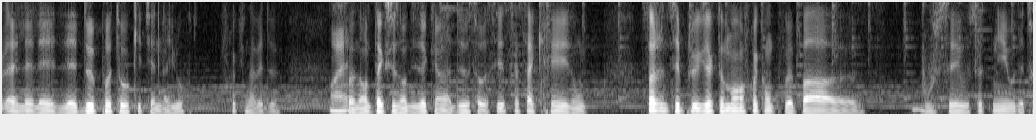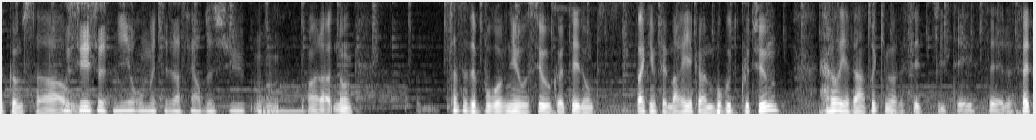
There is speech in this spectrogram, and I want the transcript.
les, les- les deux poteaux qui tiennent la yourte. Je crois qu'il y en avait deux. Ouais. Enfin, dans le texte, ils en disaient qu'il y en a deux, ça aussi, c'est sacré. Donc ça, je ne sais plus exactement. Je crois qu'on pouvait pas euh, pousser ou se tenir ou des trucs comme ça. ou- Pousser, se tenir ou mettre ses affaires dessus. pour, Mhm. Voilà, donc ça c'était pour revenir aussi au côté, donc c'est ça qui me fait marrer, il y a quand même beaucoup de coutumes. Alors il y avait un truc qui m'avait fait tilter, c'est le fait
